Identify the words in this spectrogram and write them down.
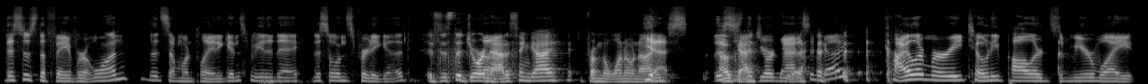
Up. This is the favorite one that someone played against me today. This one's pretty good. Is this the Jordan Uh, Addison guy from the 109? Yes, this is Okay. the Jordan Yeah. Addison guy. Kyler Murray, Tony Pollard, Zamir White,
